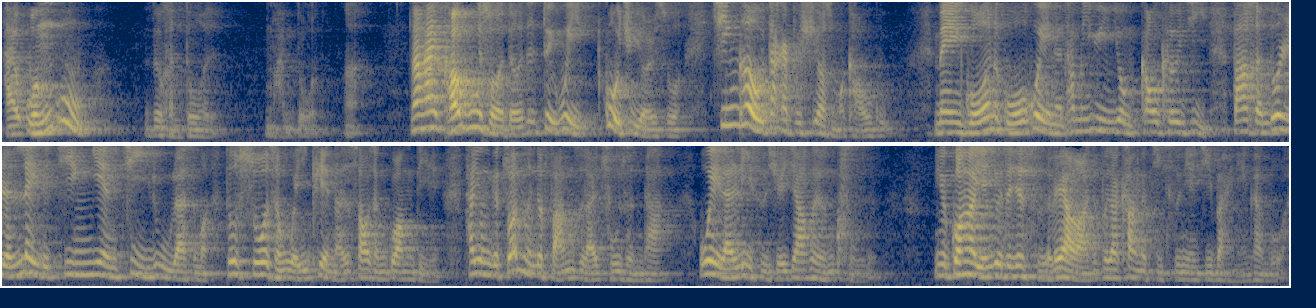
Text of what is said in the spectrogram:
还有文物，都很多的，蛮多的啊。那还考古所得，这是对未过去而说，今后大概不需要什么考古。美国的国会呢，他们运用高科技，把很多人类的经验记录啦，什么都缩成为一片，啊是烧成光碟。他用一个专门的房子来储存它。未来历史学家会很苦的，因为光要研究这些史料啊，就不知道看了几十年、几百年看不完。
